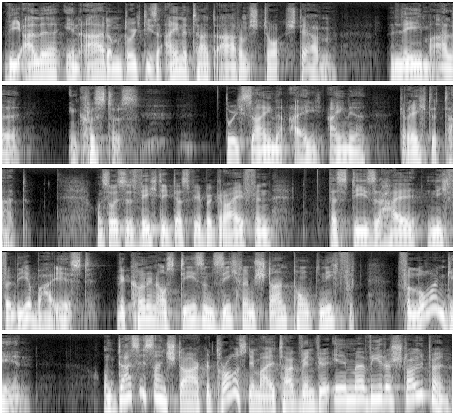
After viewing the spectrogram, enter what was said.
Wie alle in Adam durch diese eine Tat Adam sterben, leben alle in Christus durch seine eine gerechte Tat. Und so ist es wichtig, dass wir begreifen, dass diese Heil nicht verlierbar ist. Wir können aus diesem sicheren Standpunkt nicht verloren gehen. Und das ist ein starker Trost im Alltag, wenn wir immer wieder stolpern,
